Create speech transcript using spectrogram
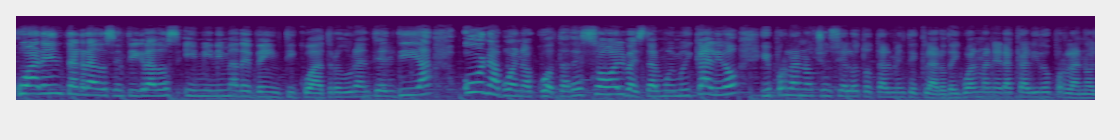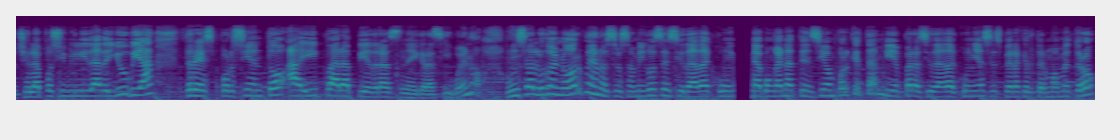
40 grados centígrados y mínima de 24 durante el día. Una buena cuota de sol, va a estar muy muy cálido y por la noche un cielo totalmente claro. De igual manera cálido por la noche. Posibilidad de lluvia, 3% ahí para Piedras Negras. Y bueno, un saludo enorme a nuestros amigos de Ciudad Acuña. Pongan atención porque también para Ciudad Acuña se espera que el termómetro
